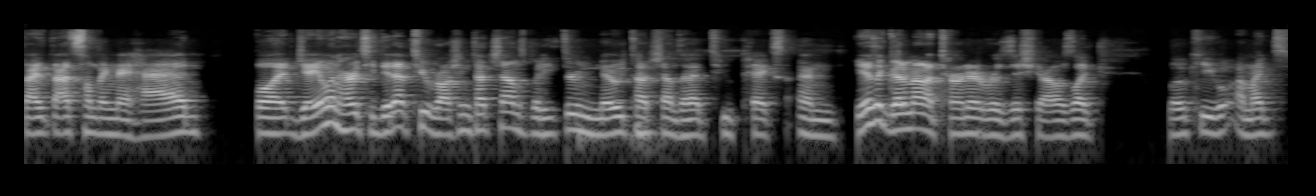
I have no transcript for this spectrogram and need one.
that, that's something they had. But Jalen Hurts, he did have two rushing touchdowns, but he threw no touchdowns and had two picks. And he has a good amount of turnovers this year. I was like, low key, I might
